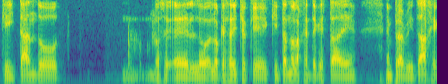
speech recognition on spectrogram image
quitando... No sé, eh, lo, que se ha dicho que quitando la gente que está en, en prearbitraje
